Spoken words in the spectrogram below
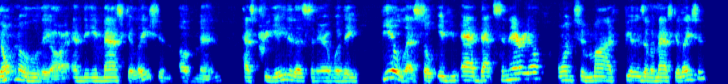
don't know who they are, and the emasculation of men has created a scenario where they feel less. So if you add that scenario onto my feelings of emasculation,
